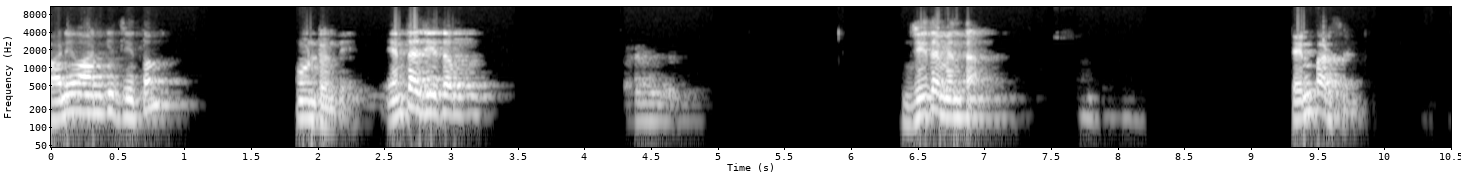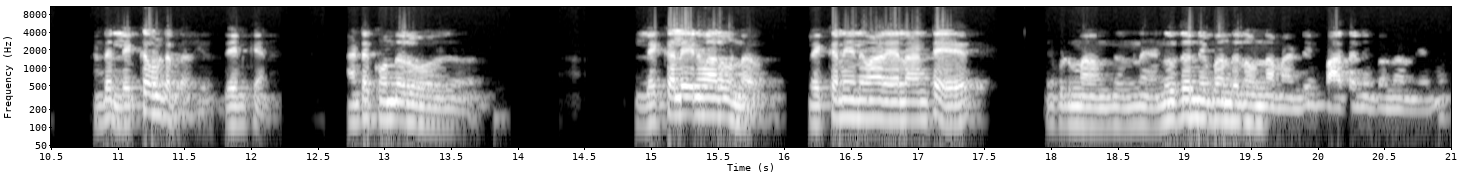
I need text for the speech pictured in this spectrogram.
పనివానికి జీతం ఉంటుంది. ఎంత జీతం? జీతం ఎంత? Ten percent. అంటే లెక్క ఉంటుంది అది దేనికైనా. అంటే కొందరు లెక్క లేని వాళ్ళు ఉన్నారు. లెక్క లేని వాళ్ళు ఎలా అంటే ఇప్పుడు మనం నూతన నిబంధనలు ఉన్నామండి పాత నిబంధనలు మేము.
